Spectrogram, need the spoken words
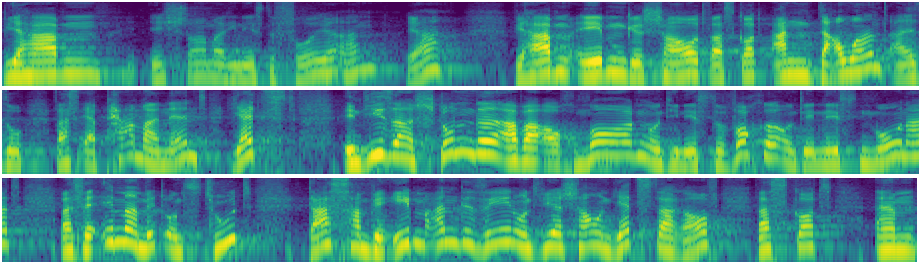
Wir haben, ich steuere mal die nächste Folie an, ja, wir haben eben geschaut, was Gott andauernd, also was er permanent jetzt in dieser Stunde, aber auch morgen und die nächste Woche und den nächsten Monat, was er immer mit uns tut, das haben wir eben angesehen und wir schauen jetzt darauf, was Gott ähm,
